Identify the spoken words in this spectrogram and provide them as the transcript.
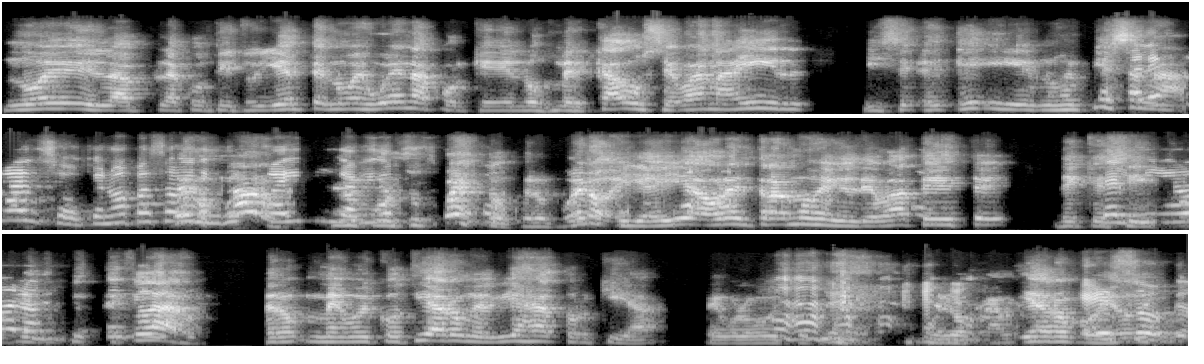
no es, la, la, constituyente no es buena porque los mercados se van a ir y, se, eh, eh, y nos empiezan a... Falso, que no ha pasado en ningún país. por supuesto, pero bueno, y ahí ahora entramos en el debate este de que sí, claro, pero me boicotearon el viaje a Turquía lo, cambiaron. Eso, que,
